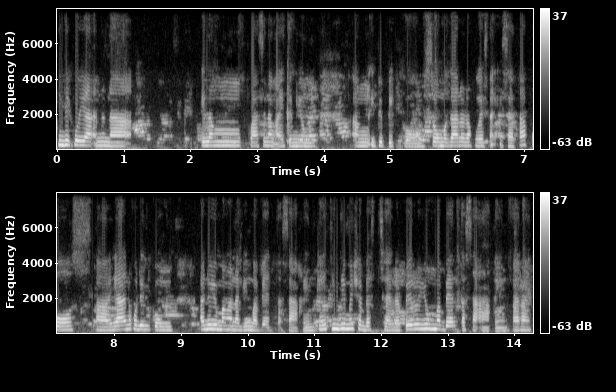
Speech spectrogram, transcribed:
hindi ko ya ano na ilang klase ng item yung ang ipipick ko. So magano na ako guys ng isa tapos uh, yaano ko din kung ano yung mga naging mabenta sa akin. Kahit hindi man siya bestseller, pero yung mabenta sa akin para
